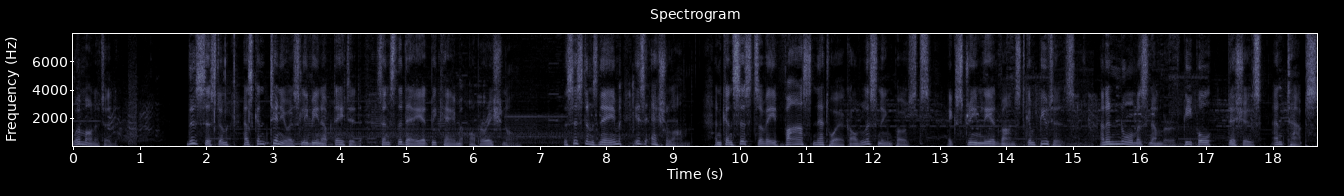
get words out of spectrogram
were monitored. This system has continuously been updated since the day it became operational. The system's name is Echelon and consists of a vast network of listening posts, extremely advanced computers, an enormous number of people, dishes and taps.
